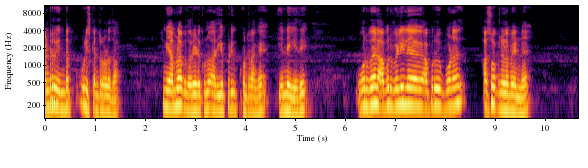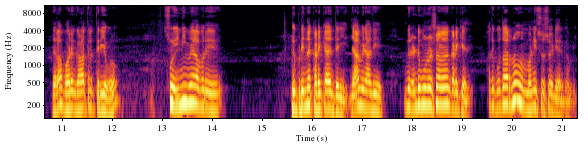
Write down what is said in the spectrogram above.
அண்டர் இந்த போலீஸ் கண்ட்ரோலில் தான். நீ அமலாக்கத்துறை எடுக்கணும் அது எப்படி கொண்டுறாங்க என்ன ஏது? ஒருவேளை அவர் வெளியில் அப்ரூவ் போனால் அசோக் நிலைமை என்ன? இதெல்லாம் வருங்காலத்தில் தெரிய வரும். ஸோ இனிமேல் அவர் இப்படி இருந்தால் கிடைக்காதுன்னு தெரியும். ஜாமீன் அது இன்னும் ரெண்டு மூணு வருஷம் கிடைக்காது. அதுக்கு உதாரணம் மணி சிசோடியா இருக்குது அப்படி.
